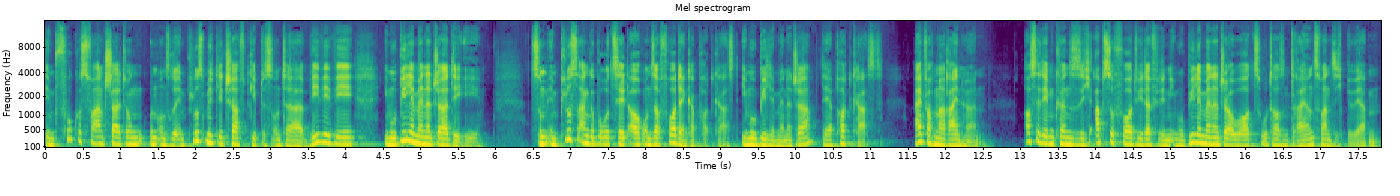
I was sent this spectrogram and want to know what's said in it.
im Fokus-Veranstaltungen und unsere Implus-Mitgliedschaft gibt es unter www.immobilienmanager.de. Zum Implus-Angebot zählt auch unser Vordenker-Podcast Immobilienmanager, der Podcast. Einfach mal reinhören. Außerdem können Sie sich ab sofort wieder für den Immobilienmanager Award 2023 bewerben.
